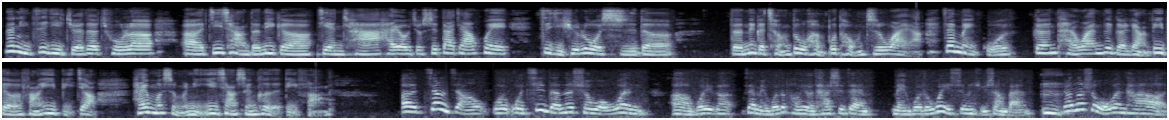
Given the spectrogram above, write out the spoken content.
那你自己觉得除了呃机场的那个检查，还有就是大家会自己去落实的的那个程度很不同之外啊，在美国跟台湾这个两地的防疫比较，还有没有什么你印象深刻的地方？呃，这样讲，我我记得那时候我问啊、我有一个在美国的朋友，他是在美国的卫生局上班，嗯然后那时候我问他啊，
